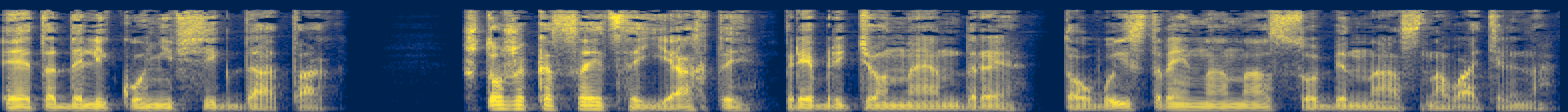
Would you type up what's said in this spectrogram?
Это далеко не всегда так. Что же касается яхты, приобретенной Андре, то выстроена она особенно основательно.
